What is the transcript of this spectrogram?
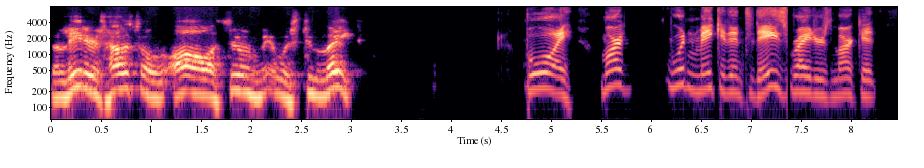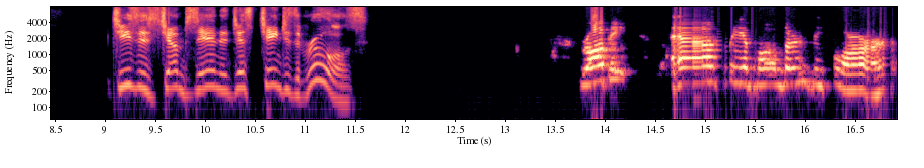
The leader's household all assumed it was too late. Boy, Mark wouldn't make it in today's writer's market. Jesus jumps in and just changes the rules. Robbie, as we have all learned before,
